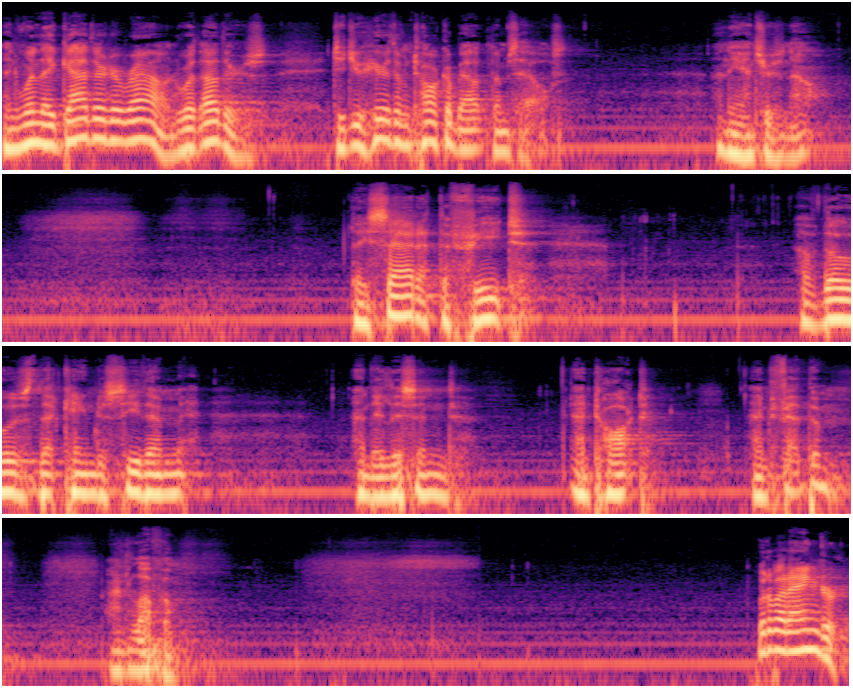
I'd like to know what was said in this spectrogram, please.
And when they gathered around with others, did you hear them talk about themselves? And the answer is no. They sat at the feet of those that came to see them, and they listened and taught and fed them and loved them. What about anger?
